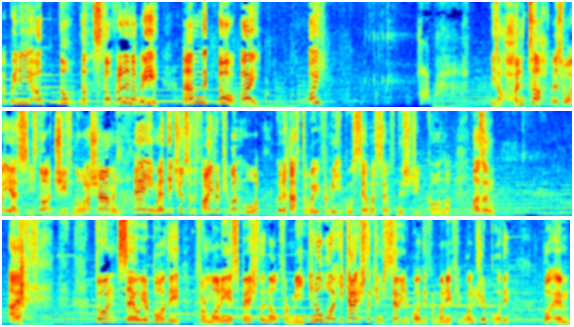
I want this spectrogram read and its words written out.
Uh, where are you? Oh, no, no, stop running away. I'm the... No, oi. Oi. He's a hunter, is what he is. He's not a chief nor a shaman. Hey, Middy, cheers for the fiver. If you want more, gonna have to wait for me to go sell myself in the street corner. Listen, I... don't sell your body for money, especially not for me. You know what? You can actually can sell your body for money if you want. It's your body. But um,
